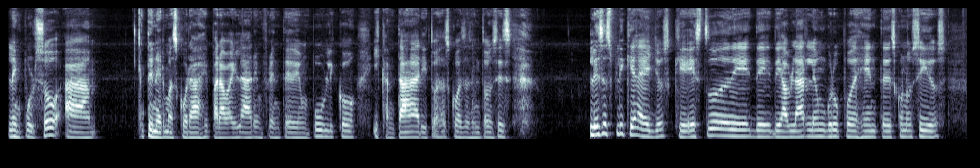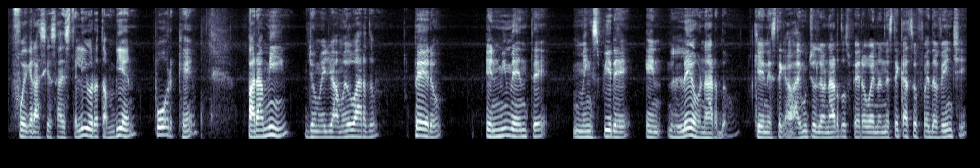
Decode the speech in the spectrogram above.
la impulsó a tener más coraje para bailar en frente de un público y cantar y todas esas cosas. Entonces, les expliqué a ellos que esto de, hablarle a un grupo de gente desconocidos fue gracias a este libro también, porque para mí, yo me llamo Eduardo, pero en mi mente me inspiré en Leonardo, que en este caso hay muchos Leonardos, pero bueno, en este caso fue Da Vinci.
